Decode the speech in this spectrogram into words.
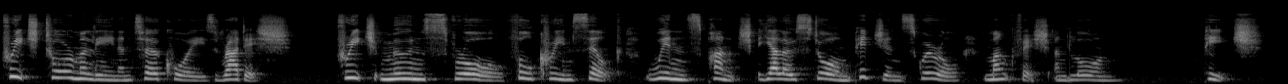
Preach tourmaline and turquoise, radish. Preach moon sprawl, full cream silk, winds punch, yellow storm, pigeon, squirrel, monkfish, and lawn. Peach.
